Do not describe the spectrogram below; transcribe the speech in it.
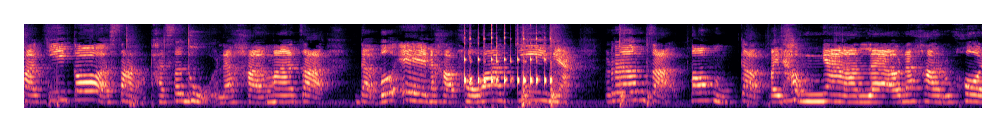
นะคะกี้ก็สั่งพัสดุนะคะมาจาก Double A นะคะ เพราะว่ากี้เนี่ยเริ่มจะต้องกลับไปทำงานแล้วนะคะ ทุกคน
